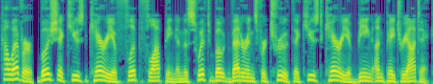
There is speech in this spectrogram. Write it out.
However, Bush accused Kerry of flip-flopping and the Swift Boat Veterans for Truth accused Kerry of being unpatriotic.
